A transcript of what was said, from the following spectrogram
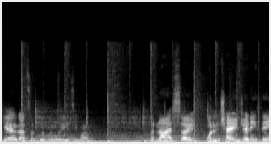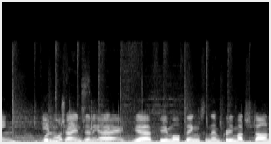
yeah, that's a good little easy one. But nice. So wouldn't change anything. Wouldn't change anything. Yeah, a few more things and then pretty much done.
